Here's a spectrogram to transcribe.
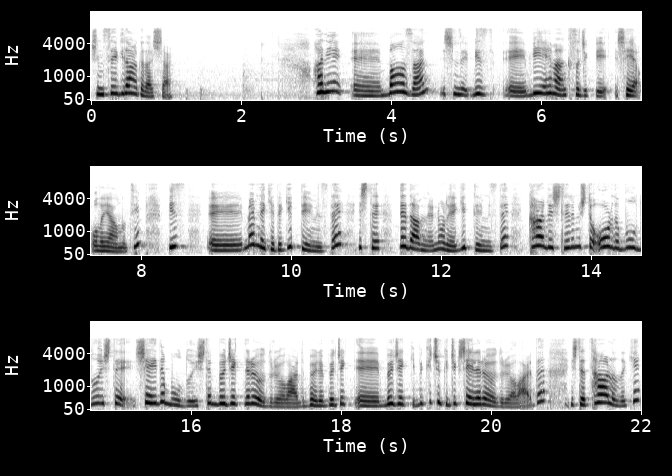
Şimdi sevgili arkadaşlar, hani e, bazen şimdi biz e, bir hemen kısacık bir şey olayı anlatayım. Biz e, memlekete gittiğimizde işte dedemlerin oraya gittiğimizde kardeşlerim işte orada bulduğu işte şeyde bulduğu işte böcekleri öldürüyorlardı. Böyle böcek e, böcek gibi küçük küçük şeyleri öldürüyorlardı. İşte tarladaki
